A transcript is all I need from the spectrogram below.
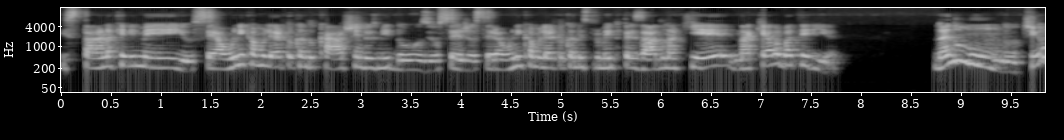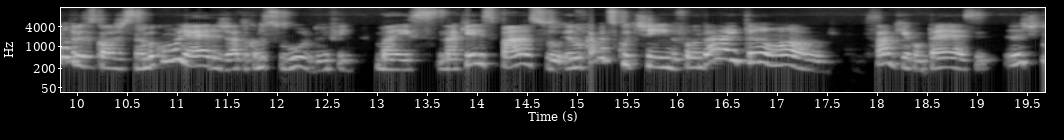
estar naquele meio, ser a única mulher tocando caixa em 2012, ou seja, ser a única mulher tocando instrumento pesado naque, naquela bateria. Não é no mundo. Tinha outras escolas de samba com mulheres já tocando surdo, enfim. Mas naquele espaço eu não ficava discutindo, falando, ah, então, ó, Sabe o que acontece? A gente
